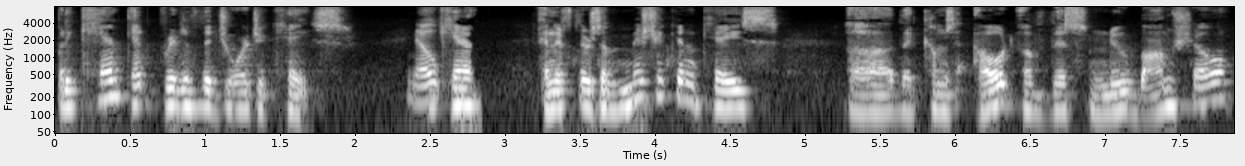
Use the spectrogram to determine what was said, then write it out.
But he can't get rid of the Georgia case. Nope. He can't. And if there's a Michigan case uh, that comes out of this new bombshell,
